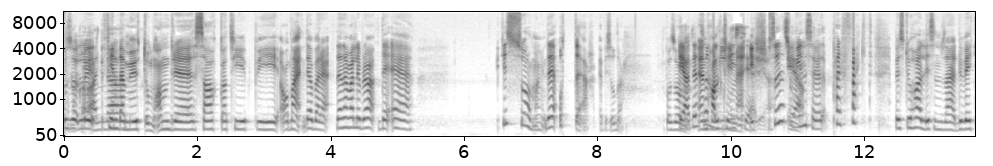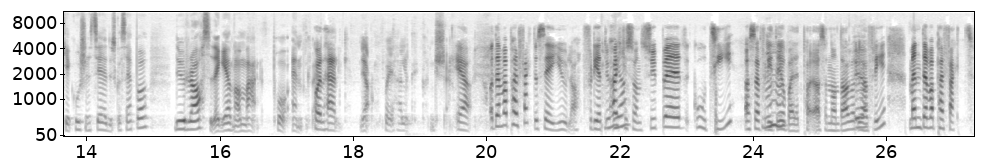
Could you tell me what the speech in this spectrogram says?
Og på noe annet. Og så finner de ut om andre saker type i Å nei, det er bare Den er veldig bra. Det er ikke så mange Det er åtte episoder. På sånn Ja, en en, sånn halvtime ish. Så det er en sånn Ja. miniserie. Er Perfekt. Hvis du har liksom sånn her Du vet ikke hvilken serie du skal se på. Du raser deg gjennom der på en kveld. På en helg. Ja, på en helg, kanskje. Ja. Og den var perfekt å se i jula, fordi at du har Ja. ikke sånn supergod tid. Altså, fordi det er jo bare et par, altså, noen dager du Ja. har fri. Men det var perfekt.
